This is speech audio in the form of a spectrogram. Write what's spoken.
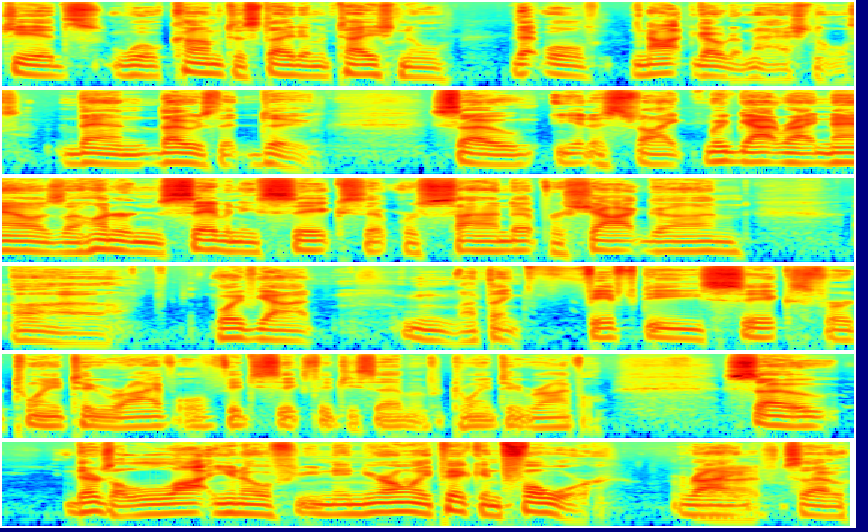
kids will come to state invitational that will not go to nationals than those that do. So you know, it's like we've got right now is 176 that were signed up for shotgun. Uh, we've got, hmm, I think, 56 for 22 rifle, 56, 57 for 22 rifle. So there's a lot, you know, if you, and you're only picking four, right? Right. So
